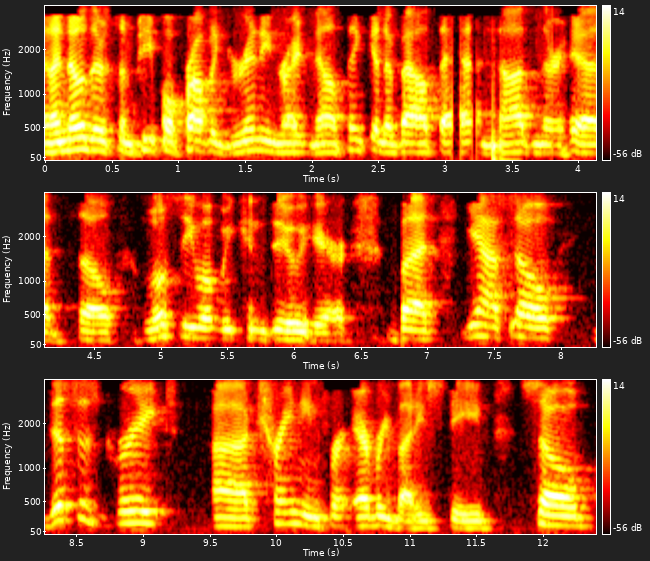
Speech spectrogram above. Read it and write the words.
And I know there's some people probably grinning right now thinking about that and nodding their heads. So we'll see what we can do here. But yeah, so this is great uh, training for everybody, Steve. So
